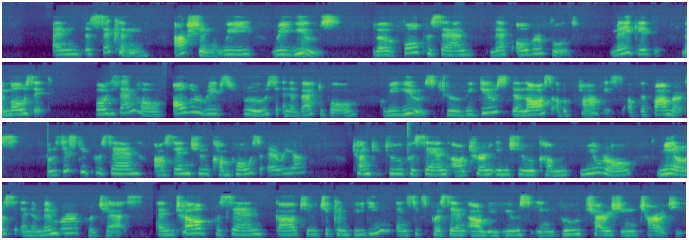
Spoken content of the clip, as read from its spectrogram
And the second action, we reuse the 4% leftover food, make it the most it. For example, our ribs, fruits, and vegetable reused to reduce the loss of profits of the farmers. 60% are sent to compost area, 22% are turned into communal meals and member purchase, and 12% go to chicken feeding, and 6% are reused in food cherishing charity.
